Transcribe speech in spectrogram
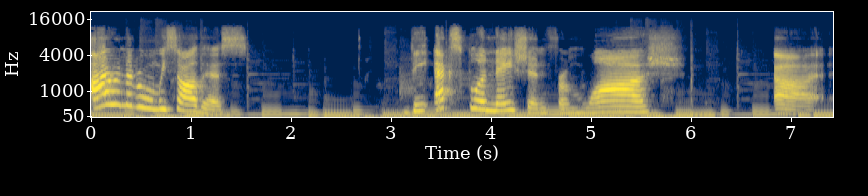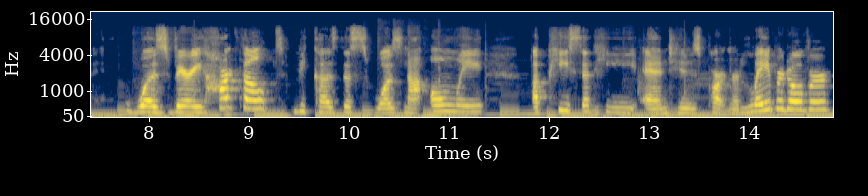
I remember when we saw this, the explanation from Wash uh, was very heartfelt because this was not only a piece that he and his partner labored over,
